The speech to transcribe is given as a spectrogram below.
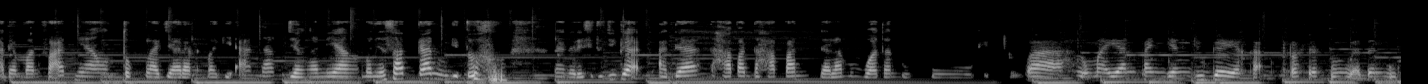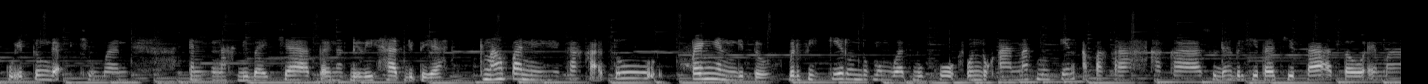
ada manfaatnya untuk pelajaran bagi anak jangan yang menyesatkan gitu nah dari situ juga ada tahapan-tahapan dalam pembuatan wah lumayan panjang juga ya kak proses pembuatan buku itu nggak cuman enak dibaca atau enak dilihat gitu ya kenapa nih kakak tuh pengen gitu berpikir untuk membuat buku untuk anak mungkin apakah kakak sudah bercita-cita atau emang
